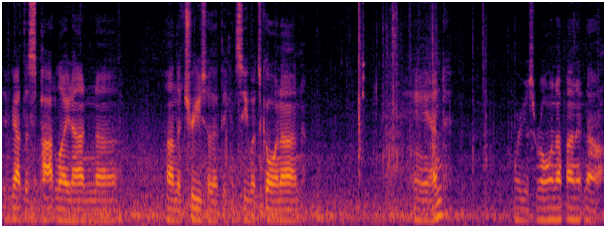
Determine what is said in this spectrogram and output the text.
They've got the spotlight on uh, on the tree so that they can see what's going on. And we're just rolling up on it now.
